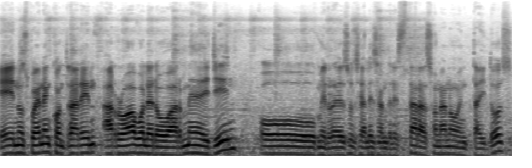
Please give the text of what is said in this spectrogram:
Eh, nos pueden encontrar en arroba bolero bar o mis redes sociales Andrés Tarazona 92.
